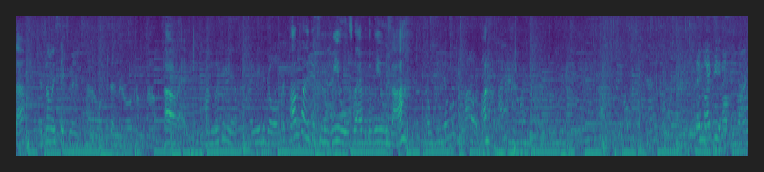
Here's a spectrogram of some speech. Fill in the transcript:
That? It's only six minutes till Cinnamoroll comes out. Oh, right. I'm looking at. I need to go over. To I'm trying to get to the wheels, wherever the wheels are. The wheels? Oh, I have no idea. They might be up front.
